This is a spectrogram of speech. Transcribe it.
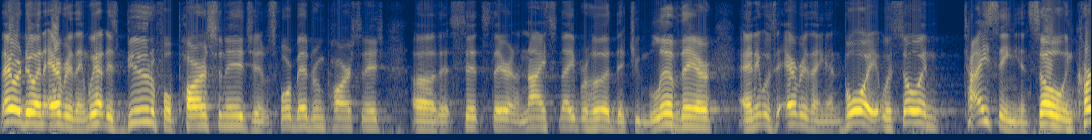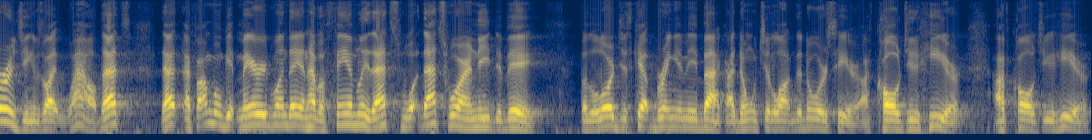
They were doing everything. We had this beautiful parsonage, and it was four bedroom parsonage uh, that sits there in a nice neighborhood that you can live there. And it was everything. And boy, it was so enticing and so encouraging. It was like, wow, that's, that, if I'm going to get married one day and have a family, that's, what, that's where I need to be. But the Lord just kept bringing me back. I don't want you to lock the doors here. I've called you here. I've called you here.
